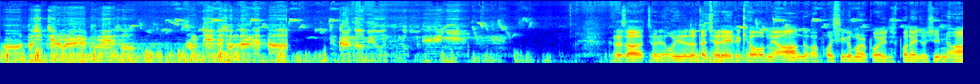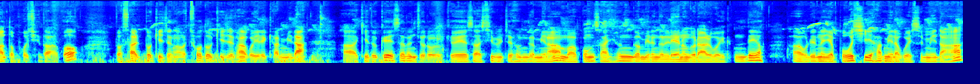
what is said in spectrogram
어, 또 식재료를 구매해서 함께 이제 전달을 했다. 그런가 하면 한덕수 대행이 그래서 저 우리들도 절에 이렇게 오면 누가 보시금을 보내주시면 또 보시도 하고 또 살도 기증하고 초도 기증하고 이렇게 합니다. 아, 기독교에서는 주로 교회에서 11조 헌금이나 뭐 봉사 헌금 이런 걸 내는 걸 알고 있는데요. 아, 우리는 이제 보시함이라고 있습니다.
